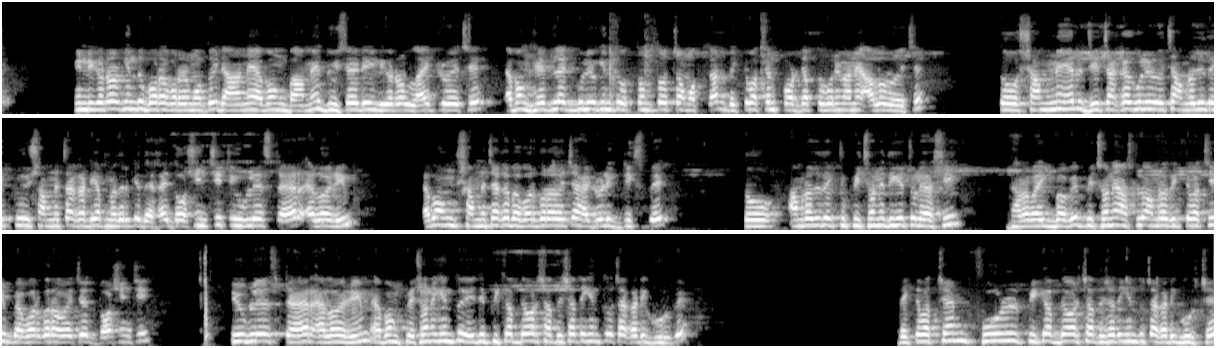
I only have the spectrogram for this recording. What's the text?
ইন্ডিকেটর কিন্তু বরাবরের মতোই ডানে এবং বামে। দুই সাইডে ইন্ডিকেটর লাইট রয়েছে এবং হেডলাইটগুলিও কিন্তু অত্যন্ত চমৎকার। দেখতে পাচ্ছেন পর্যাপ্ত পরিমাণে আলো রয়েছে। তো সামনের যে চাকাগুলি রয়েছে, আমরা যদি একটু সামনের চাকাটি আপনাদেরকে দেখাই, দশ ইঞ্চি টিউবলেস টায়ার অ্যালয় রিম এবং সামনের চাকা ব্যবহার করা হয়েছে হাইড্রোলিক ডিস্ক ব্রেক তো আমরা যদি একটু পিছনের দিকে চলে আসি, ধারাবাহিকভাবে পিছনে আসলেও আমরা দেখতে পাচ্ছি, ব্যবহার করা হয়েছে দশ ইঞ্চি। টিউবলেস, টায়ার, অ্যালয়, রিম এবং পেছনে কিন্তু এই যে পিক দেওয়ার সাথে সাথে কিন্তু চাকাটি ঘুরবে। দেখতে পাচ্ছেন ফুল পিক দেওয়ার সাথে সাথে কিন্তু চাকাটি ঘুরছে।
